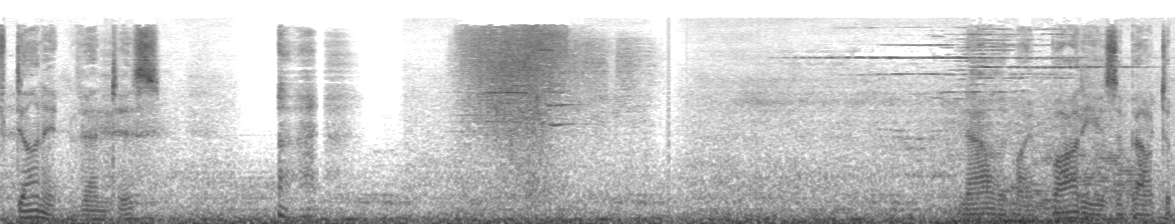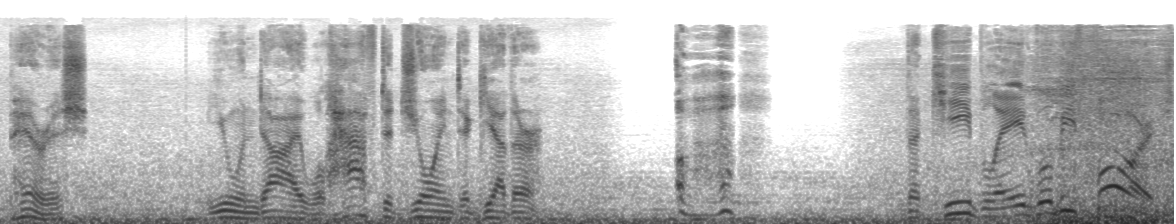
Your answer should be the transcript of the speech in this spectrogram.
You've done it, Ventus. Now that my body is about to perish, you and I will have to join together. The Keyblade will be forged!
